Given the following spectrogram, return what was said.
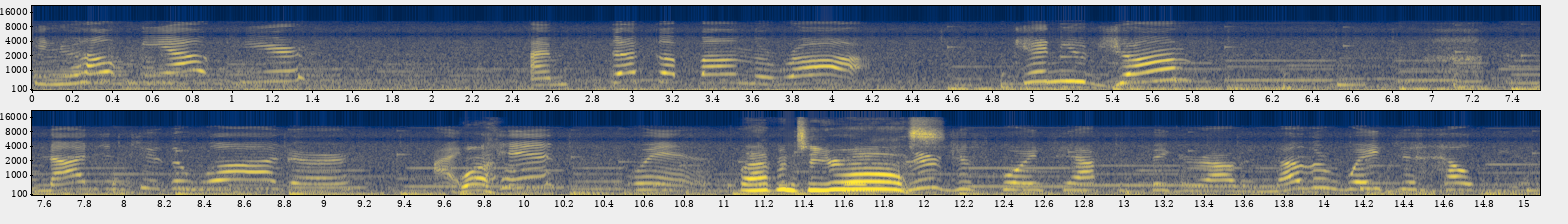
Can you help me out here? I'm stuck up on the rock. Can you jump? Not into the water. I What? can't swim. What happened to your Then ass? We're just going to have to figure out another way to help you.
